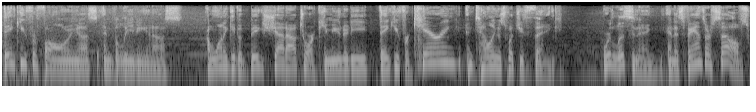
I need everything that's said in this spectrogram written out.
Thank you for following us and believing in us. I want to give a big shout out to our community. Thank you for caring and telling us what you think. We're listening, and as fans ourselves,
